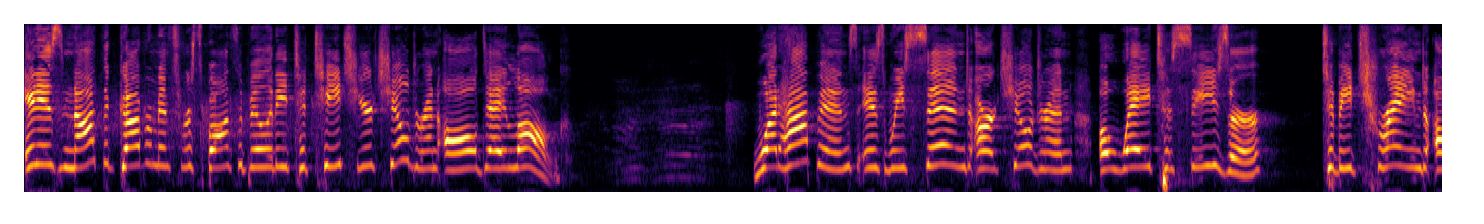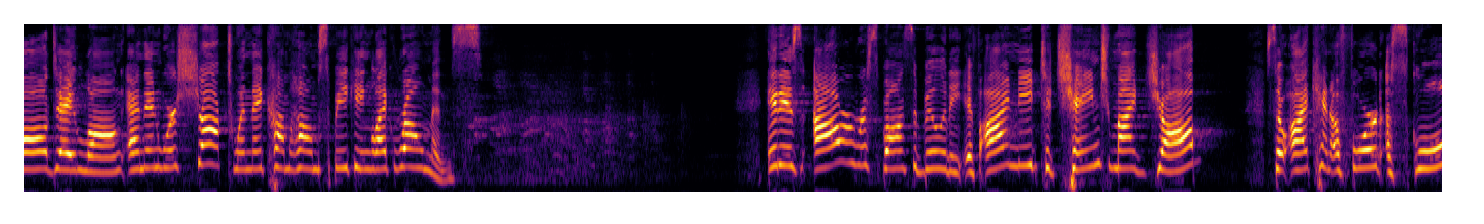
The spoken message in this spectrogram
It is not the government's responsibility to teach your children all day long. What happens is we send our children away to Caesar to be trained all day long, and then we're shocked when they come home speaking like Romans. It is our responsibility. If I need to change my job so I can afford a school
